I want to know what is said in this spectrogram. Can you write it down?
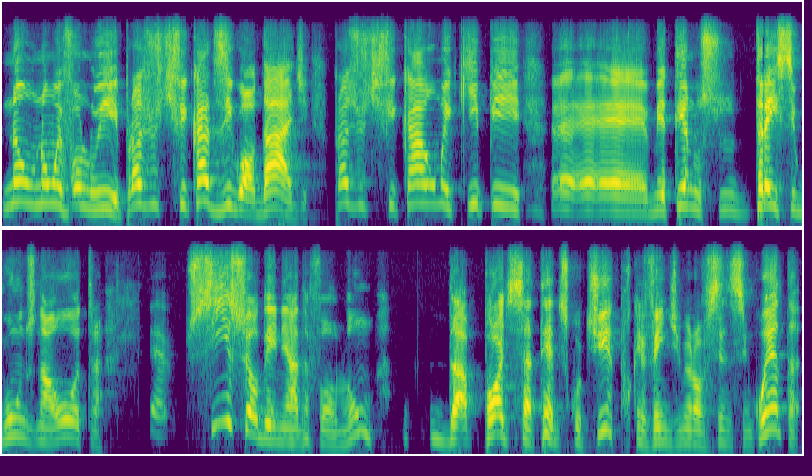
não, não evoluir, para justificar desigualdade, para justificar uma equipe é, é, metendo três segundos na outra. É, se isso é o DNA da Fórmula 1, pode-se até discutir, porque vem de 1950.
